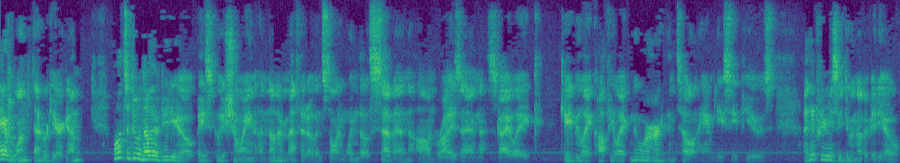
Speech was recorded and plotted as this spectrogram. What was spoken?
Hey everyone, Edward here again. I want to do another video basically showing another method of installing Windows 7 on Ryzen, Skylake, Kaby Lake, Coffee Lake, newer Intel and AMD CPUs. I did previously do another video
